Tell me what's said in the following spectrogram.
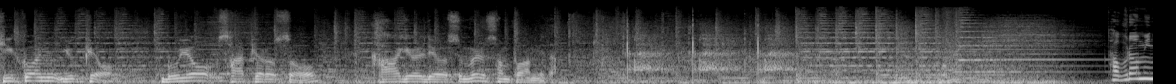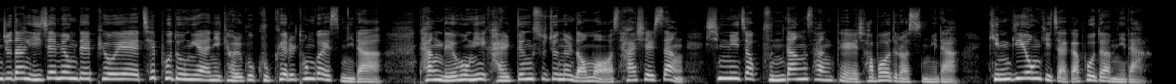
기권 6표, 무효 4표로서 가결되었음을 선포합니다. 더불어민주당 이재명 대표의 체포동의안이 결국 국회를 통과했습니다. 당 내홍이 갈등 수준을 넘어 사실상 심리적 분당 상태에 접어들었습니다. 김기용 기자가 보도합니다.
